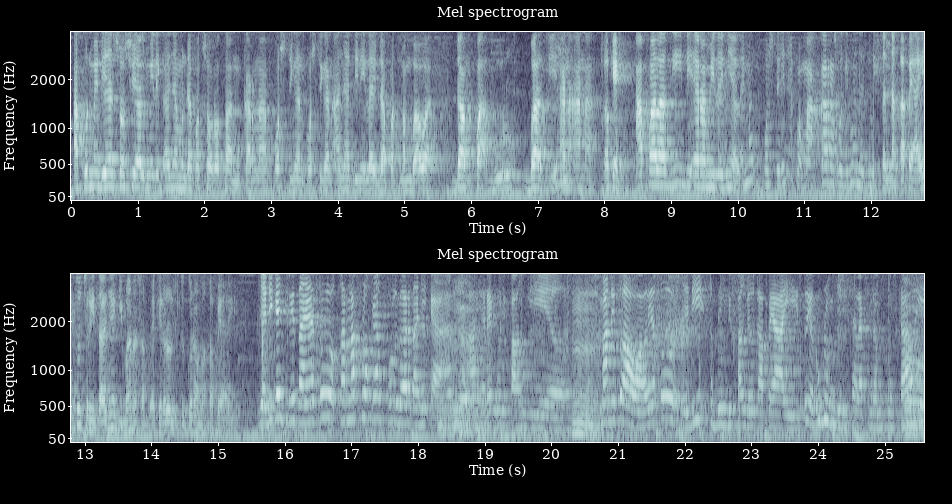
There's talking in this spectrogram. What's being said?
Akun media sosial milik Anya mendapat sorotan karena postingan-postingan Anya dinilai dapat membawa dampak buruk bagi anak-anak. Oke, apalagi di era milenial. Emang postingannya apa makar apa gimana dulu? Tentang KPI itu ceritanya gimana sampai akhirnya lo ditegur sama KPI? Jadi kan ceritanya tuh karena vlog yang vulgar tadi kan, Hmm, iya. akhirnya gue dipanggil. Hmm. Cuman itu awalnya tuh, jadi sebelum dipanggil KPAI itu ya gue belum jadi selebgram sama sekali.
